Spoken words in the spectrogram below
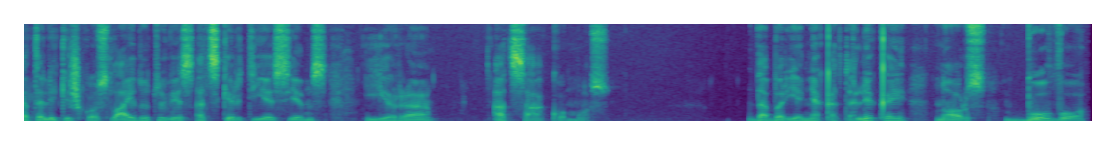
katalikiškos laidotuvės atskirtiesiems yra atsakomos. Dabar jie ne katalikai, nors buvo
